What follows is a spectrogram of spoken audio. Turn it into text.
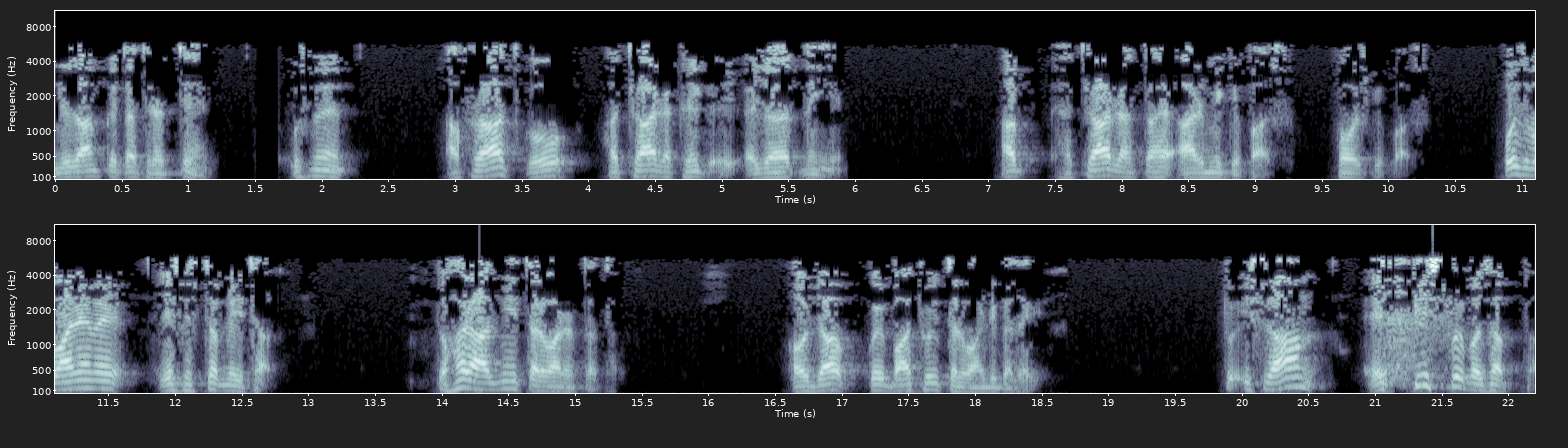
نظام کے تحت رکھتے ہیں، اس میں افراد کو ہتھیار رکھنے کی اجازت نہیں ہے۔ اب ہتھیار رہتا ہے آرمی کے پاس، فوج کے پاس۔ اس زمانے میں یہ سسٹم نہیں تھا۔ تو ہر آدمی تلوار رکھتا تھا۔ اور جب کوئی بات ہوئی، تلوار نکل گئی تو اسلام ایک پیسفل مذہب تھا۔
